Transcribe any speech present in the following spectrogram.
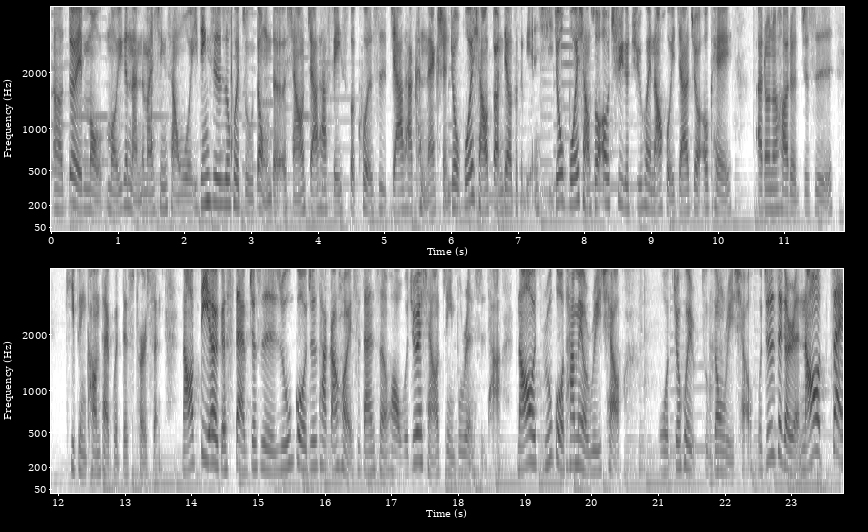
呃对某某一个男的蛮欣赏，我一定就是会主动的想要加他 Facebook 或者是加他 connection，就我不会想要断掉这个联系，就我不会想说哦去一个聚会然后回家就 OK。I don't know how to 就是 keep in contact with this person。然后第二个 step 就是，如果就是他刚好也是单身的话，我就会想要进一步认识他。然后如果他没有 reach out。我就会主动 reach out，我就是这个人，然后再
